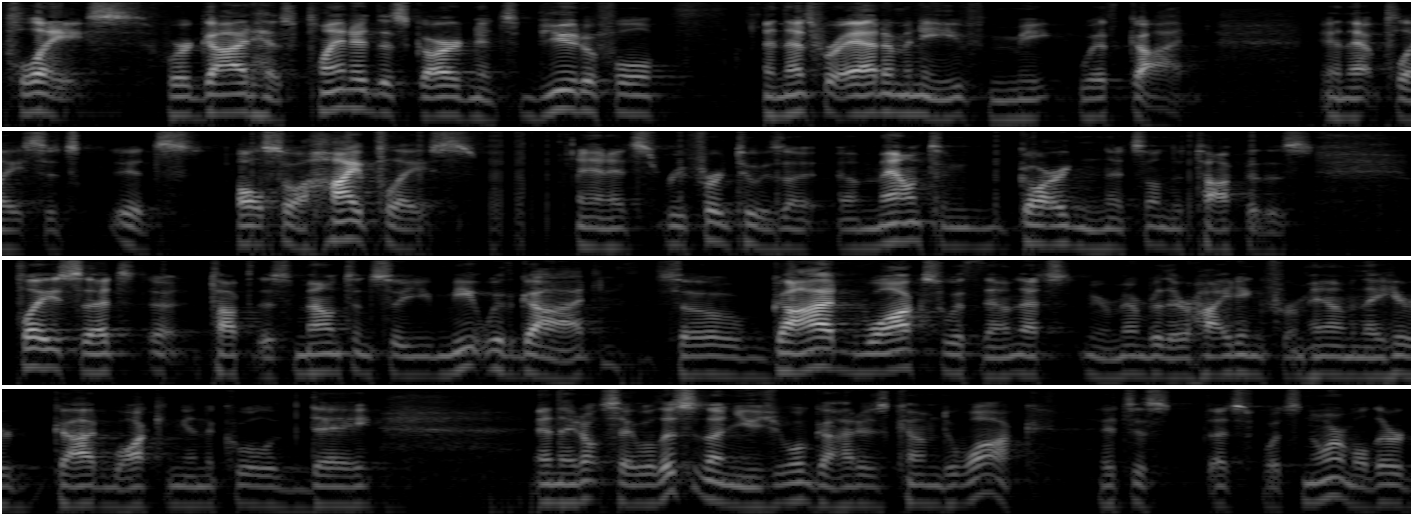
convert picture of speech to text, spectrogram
place where God has planted this garden. It's beautiful, and that's where Adam and Eve meet with God in that place. It's, it's also a high place, and it's referred to as a, a mountain garden that's on the top of this place. That's uh, top of this mountain. So you meet with God. So God walks with them. That's remember they're hiding from Him, and they hear God walking in the cool of the day. And they don't say, well, this is unusual. God has come to walk. It's just, that's what's normal. There are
